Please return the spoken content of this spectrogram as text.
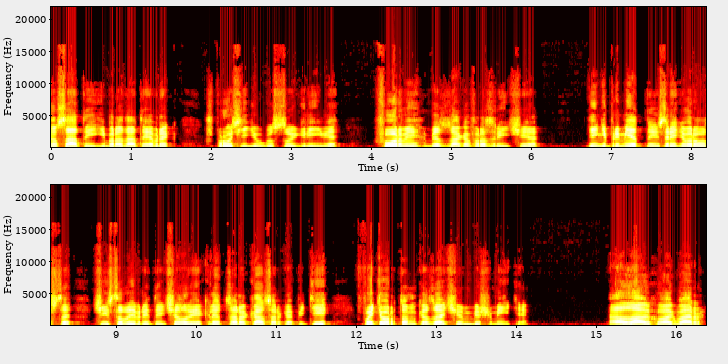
носатый и бородатый обрек с проседью в густой гриве, в форме без знаков различия, и неприметный, среднего роста, чисто выбритый человек лет сорока-сорока пяти в потертом казачьем бешмете. «Аллаху Акбар!»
